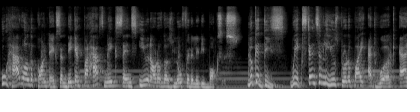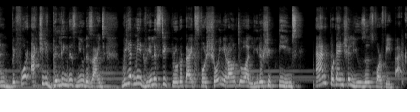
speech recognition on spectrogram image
who have all the context and they can perhaps make sense even out of those low fidelity boxes. Look at these. We extensively use ProtoPie at work and before actually building these new designs, we had made realistic prototypes for showing around to our leadership teams and potential users for feedback.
